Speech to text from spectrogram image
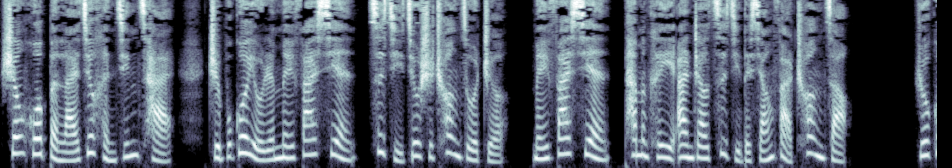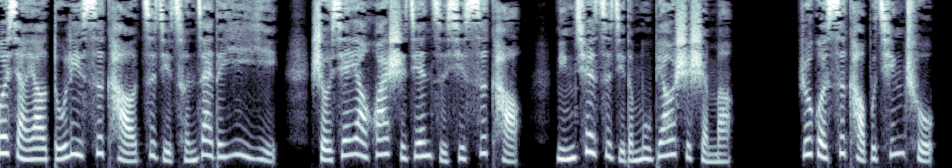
生活本来就很精彩，只不过有人没发现自己就是创作者，没发现他们可以按照自己的想法创造。如果想要独立思考自己存在的意义，首先要花时间仔细思考，明确自己的目标是什么。如果思考不清楚，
